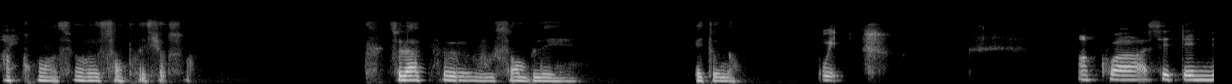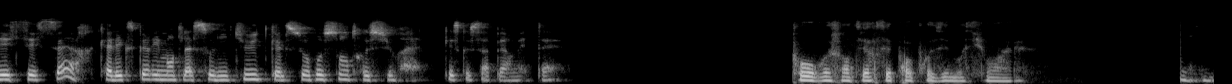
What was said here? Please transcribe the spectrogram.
apprend à se recentrer sur soi. Cela peut vous sembler étonnant. Oui. En quoi c'était nécessaire qu'elle expérimente la solitude, qu'elle se recentre sur elle? Qu'est-ce que ça permettait? Pour ressentir ses propres émotions à elle. Mmh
